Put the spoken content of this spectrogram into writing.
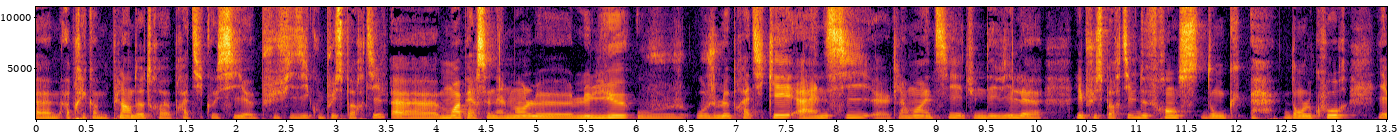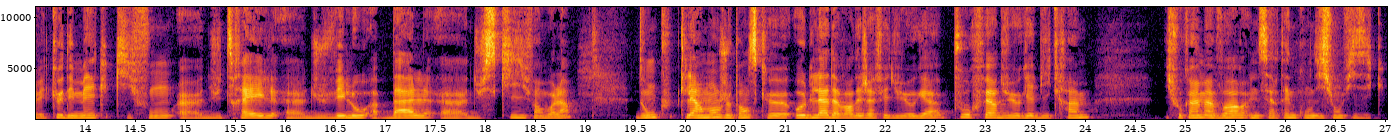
Euh, après, comme plein d'autres pratiques aussi euh, plus physiques ou plus sportives. Euh, moi, personnellement, le, lieu où je, le pratiquais à Annecy, clairement, Annecy est une des villes les plus sportives de France. Donc, dans le cours, il y avait que des mecs qui font du trail, du vélo à balle, du ski, enfin voilà. Donc, clairement, je pense que au-delà d'avoir déjà fait du yoga, pour faire du yoga Bikram, il faut quand même avoir une certaine condition physique.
